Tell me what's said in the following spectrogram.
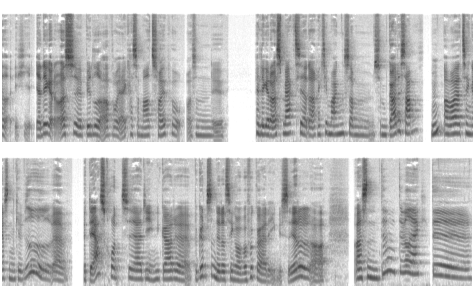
øh, Jeg lægger da også billeder op, hvor jeg ikke har så meget tøj på, og sådan... Øh, jeg lægger da også mærke til, at der er rigtig mange, som, som gør det samme. Mm. Og hvor jeg tænker sådan, kan vide, hvad, hvad deres grund til er, at de egentlig gør det. Begyndte sådan lidt at tænke over, hvorfor gør jeg det egentlig selv? Og, og sådan, det, det ved jeg ikke. Det,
